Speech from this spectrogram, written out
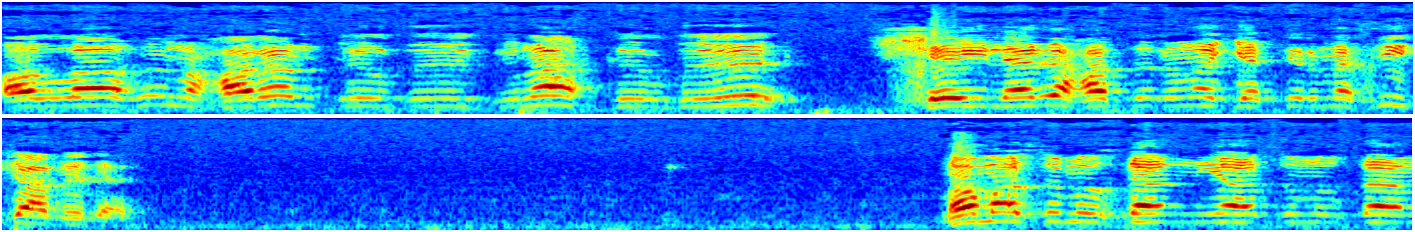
Allah'ın haram kıldığı, günah kıldığı şeyleri hatırına getirmesi icap eder. Namazımızdan, niyazımızdan,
